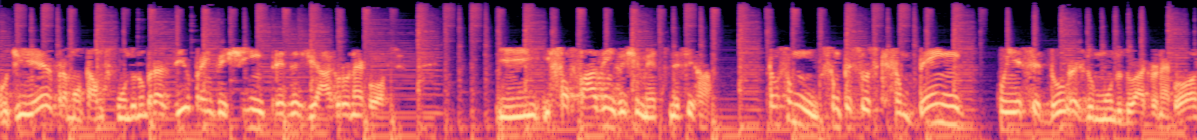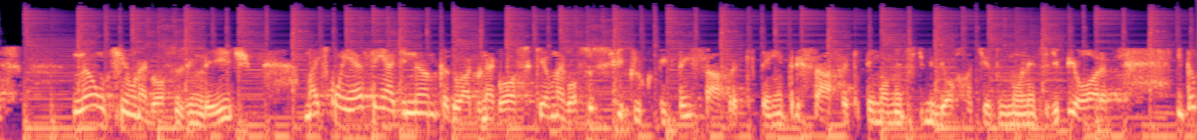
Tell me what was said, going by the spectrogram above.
o, dinheiro para montar um fundo no Brasil para investir em empresas de agronegócio. E, e só fazem investimentos nesse ramo. Então são, são pessoas que são bem conhecedoras do mundo do agronegócio, não tinham negócios em leite, mas conhecem a dinâmica do agronegócio, que é um negócio cíclico, que tem safra, que tem entre safra, que tem momentos de melhor, momentos de piora. Então,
